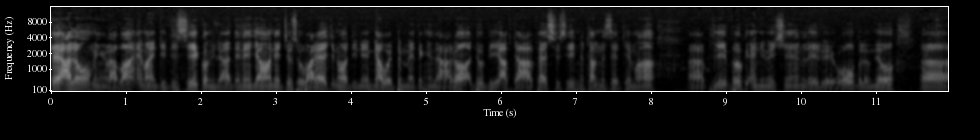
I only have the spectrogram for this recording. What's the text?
ကဲအားလုံးမင်္ဂလာပါ MITTC ကွန်ပျူတာသင်တန်းကျောင်းအနေနဲ့ကြိုဆိုပါရစေကျွန်တော်ဒီနေ့မျှဝေပေးမယ့်သင်ခန်းစာကတော့ Adobe After Effects CC 2020ထဲမှာအာ playbook animation လေးတွေကိုဘယ်လိုမျိုးအာ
